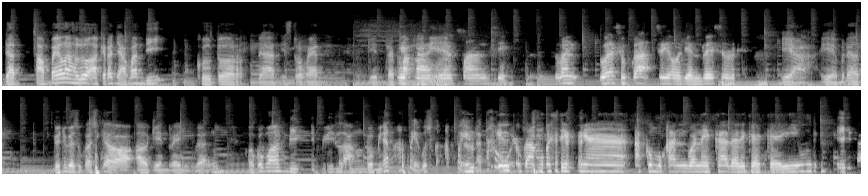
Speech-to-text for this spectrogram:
Dan sampailah lu akhirnya nyaman di kultur dan instrumen genre punk Iya, ini ya. ya, punk sih. Cuman gue suka sih all genre sebenarnya. Iya, iya benar. Gue juga suka sih kalau all genre juga. Hmm. Kalau gue malah di- dibilang dominan apa ya? Gue suka apa ya? Nggak tahu. Mungkin ya. suka musiknya Aku Bukan Boneka dari KKI. Iya.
